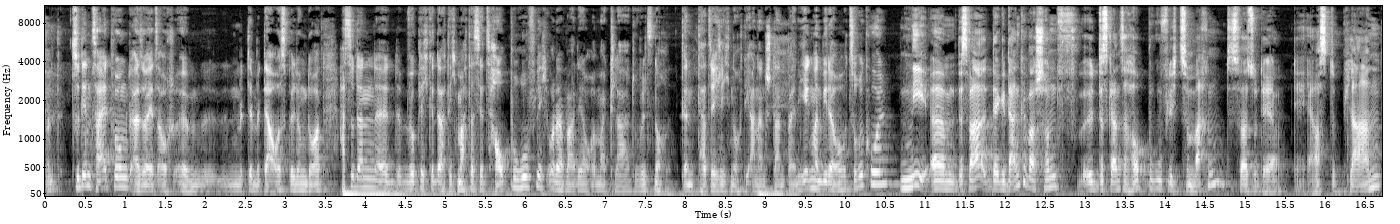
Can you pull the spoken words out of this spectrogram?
Und zu dem Zeitpunkt, also jetzt auch ähm, mit, der, mit der Ausbildung dort, hast du dann äh, wirklich gedacht, ich mache das jetzt hauptberuflich oder war dir auch immer klar, du willst noch dann tatsächlich noch die anderen Standbeine irgendwann wieder zurückholen? Nee, ähm, das war, der Gedanke war schon, das Ganze hauptberuflich zu machen. Das war so der, der erste Plan.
